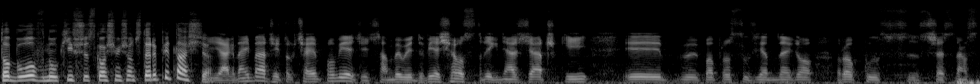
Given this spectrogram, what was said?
to było wnuki wszystko 84-15. Jak najbardziej, to chciałem powiedzieć. Tam były dwie siostry, gniaździaczki, yy, yy, po prostu z jednego roku, z, z 16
